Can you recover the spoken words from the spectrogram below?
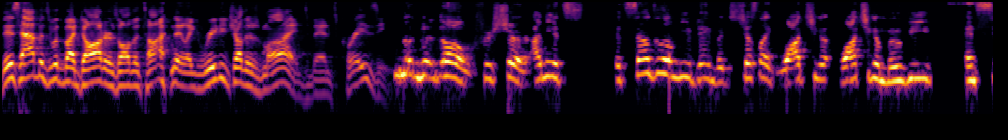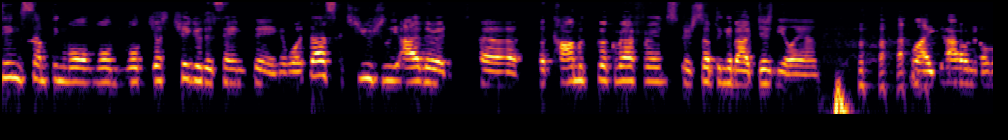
This happens with my daughters all the time. They like read each other's minds, man. It's crazy. No, no, no, for sure. I mean, it's it sounds a little mundane, but it's just like watching a, watching a movie and seeing something will will will just trigger the same thing. And with us, it's usually either a uh, a comic book reference or something about Disneyland. like I don't know.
